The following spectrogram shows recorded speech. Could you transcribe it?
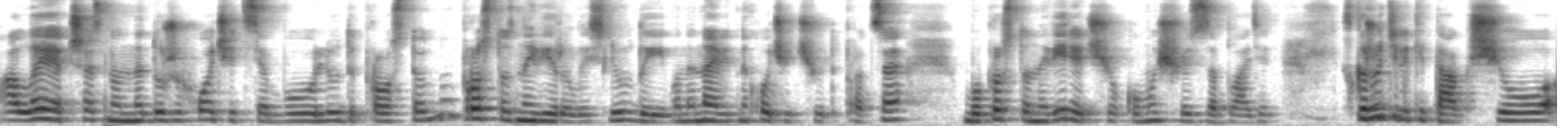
але чесно, не дуже хочеться, бо люди просто ну просто зневірились люди, і вони навіть не хочуть чути про це, бо просто не вірять, що комусь щось заплатять. Скажу тільки так, що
